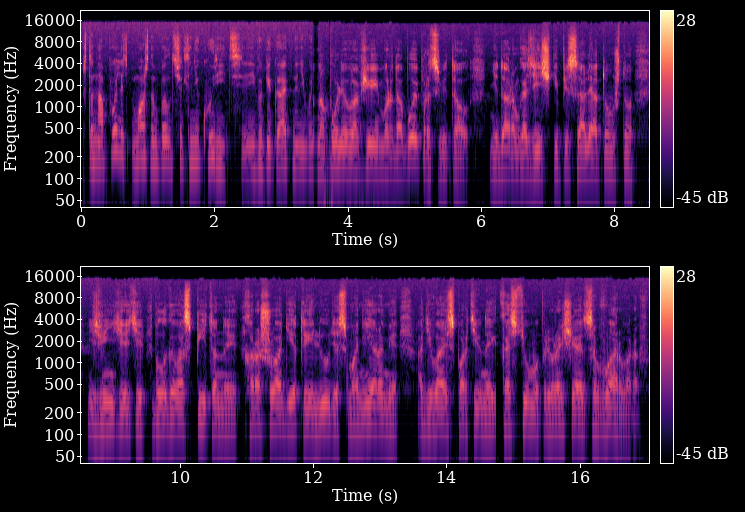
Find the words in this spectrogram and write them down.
что на поле можно было чуть ли не курить и выбегать на него. На поле вообще и мордобой процветал. Недаром газетчики писали о том, что, извините, эти благовоспитанные, хорошо одетые люди с манерами, одеваясь в спортивные костюмы, превращаются в варваров.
